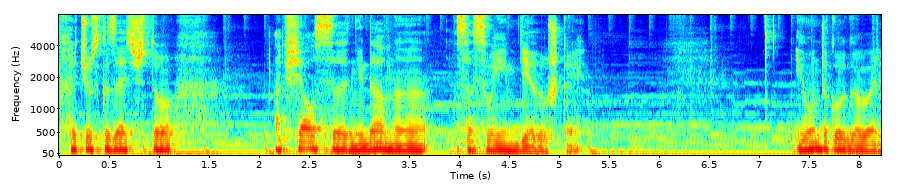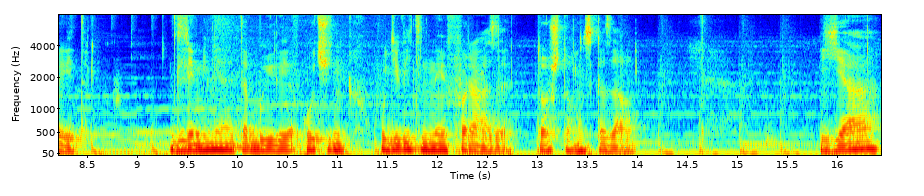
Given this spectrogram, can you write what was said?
хочу сказать, что общался недавно со своим дедушкой – И он такой говорит, для меня это были очень удивительные фразы, то, что он сказал. Я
